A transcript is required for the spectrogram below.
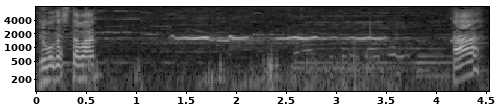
Dumagas taman? Ha?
